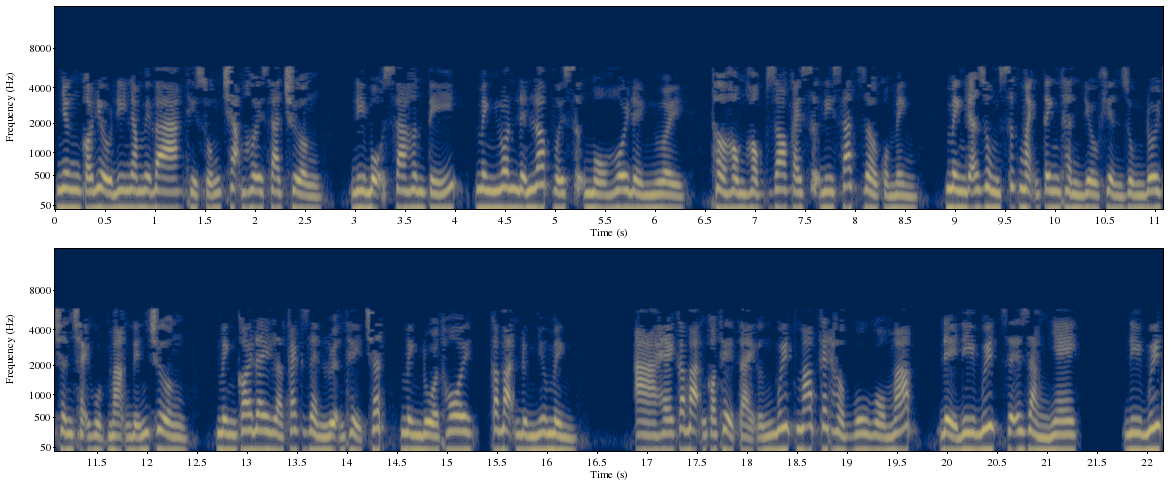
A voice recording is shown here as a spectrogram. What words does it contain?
nhưng có điều đi 53 thì xuống trạm hơi xa trường, đi bộ xa hơn tí, mình luôn đến lớp với sự mồ hôi đầy người, thở hồng hộc do cái sự đi sát giờ của mình. Mình đã dùng sức mạnh tinh thần điều khiển dùng đôi chân chạy hụt mạng đến trường, mình coi đây là cách rèn luyện thể chất, mình đùa thôi, các bạn đừng như mình. À hé các bạn có thể tải ứng Buýt Map kết hợp Google Maps, để đi buýt dễ dàng nhé. Đi buýt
